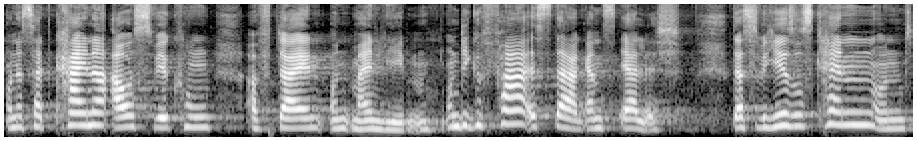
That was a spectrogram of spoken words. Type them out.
und es hat keine Auswirkungen auf dein und mein Leben. Und die Gefahr ist da, ganz ehrlich dass wir Jesus kennen und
